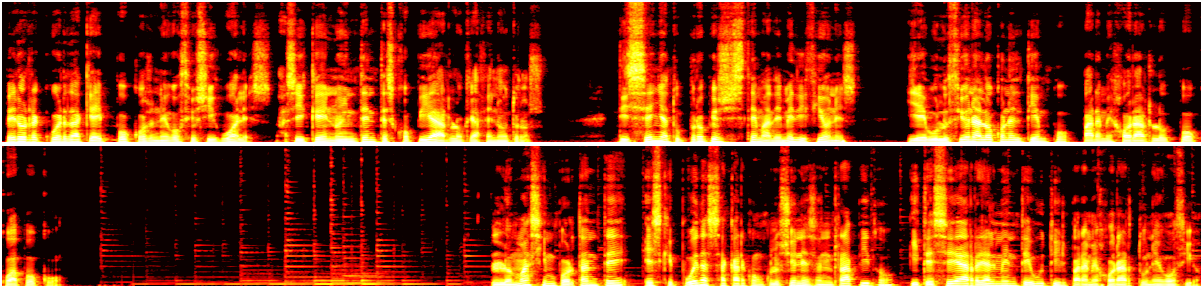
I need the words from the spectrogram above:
Pero recuerda que hay pocos negocios iguales, así que no intentes copiar lo que hacen otros. Diseña tu propio sistema de mediciones y evolucionalo con el tiempo para mejorarlo poco a poco. Lo más importante es que puedas sacar conclusiones rápido y te sea realmente útil para mejorar tu negocio.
